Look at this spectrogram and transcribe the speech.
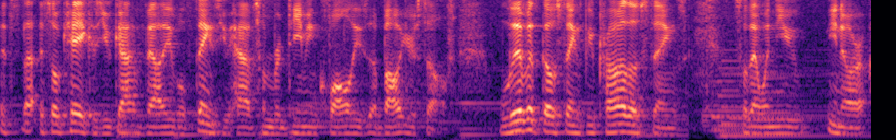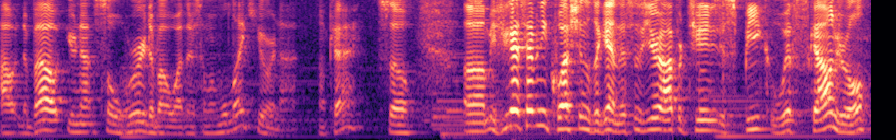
it's not it's okay because you got valuable things. You have some redeeming qualities about yourself. Live with those things, be proud of those things so that when you, you know, are out and about, you're not so worried about whether someone will like you or not. Okay, so um, if you guys have any questions, again, this is your opportunity to speak with Scoundrel,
